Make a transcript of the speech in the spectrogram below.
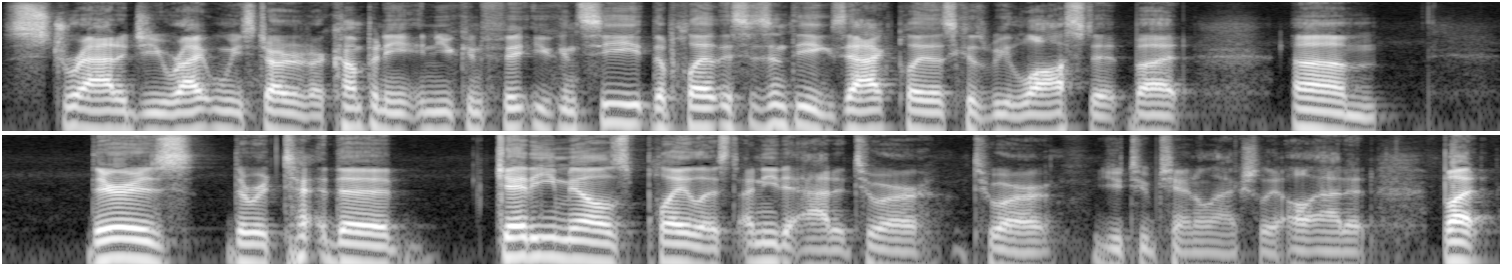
strategy right when we started our company, and you can fit you can see the play. This isn't the exact playlist because we lost it, but um, there is the the get emails playlist. I need to add it to our to our YouTube channel. Actually, I'll add it, but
